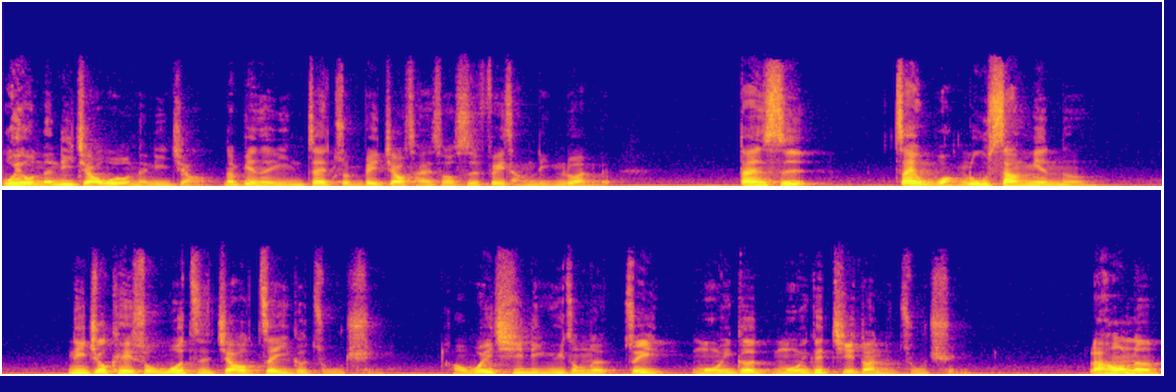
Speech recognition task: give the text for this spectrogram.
我有能力教，我有能力教，那变成你在准备教材的时候是非常凌乱的。但是在网络上面呢，你就可以说我只教这一个族群，啊，围棋领域中的最某一个某一个阶段的族群。然后呢，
